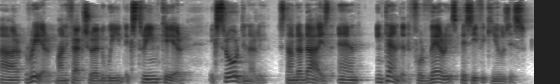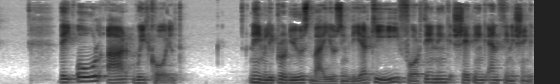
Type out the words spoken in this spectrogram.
are rare, manufactured with extreme care, extraordinarily standardized, and intended for very specific uses. They all are wheel coiled, namely produced by using the RKE for thinning, shaping, and finishing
